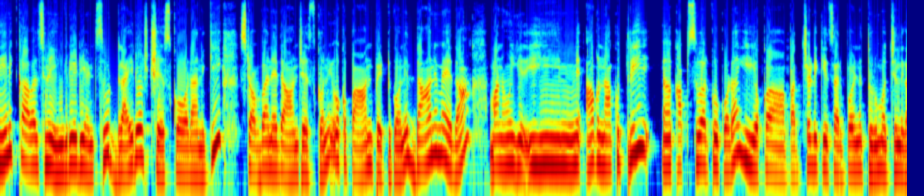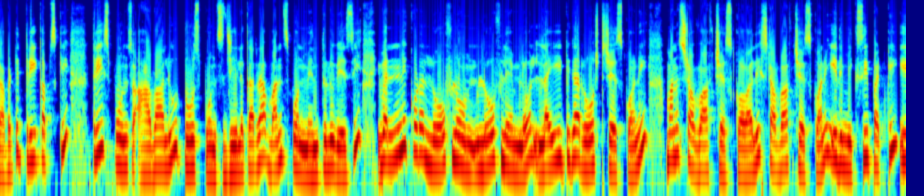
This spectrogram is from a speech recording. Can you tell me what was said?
దీనికి కావాల్సిన ఇంగ్రీడియంట్స్ డ్రై రోస్ట్ చేసుకోవడానికి స్టవ్ అనేది ఆన్ చేసుకొని ఒక పాన్ పెట్టుకొని దాని మీద మనం ఈ- నాకు త్రీ కప్స్ వరకు కూడా ఈ యొక్క పచ్చడికి సరిపోయిన తురుము వచ్చింది కాబట్టి త్రీ కప్స్కి త్రీ స్పూన్స్ ఆవాలు టూ స్పూన్స్ జీలకర్ర వన్ స్పూన్ మెంతులు వేసి ఇవన్నీ కూడా లో ఫ్లేమ్లో ఫ్లేమ్లో లైట్గా రోస్ట్ చేసుకొని మనం స్టవ్ ఆఫ్ చేసుకోవాలి. స్టవ్ ఆఫ్ చేసుకొని ఇది మిక్సీ పట్టి ఈ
